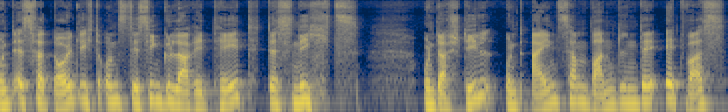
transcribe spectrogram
und es verdeutlicht uns die Singularität des Nichts und das still und einsam wandelnde Etwas,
